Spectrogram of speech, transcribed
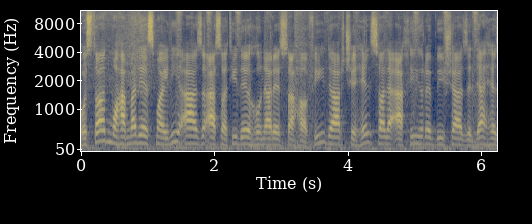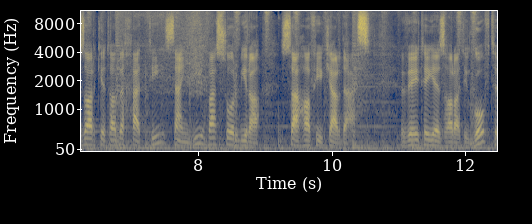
استاد محمد اسماعیلی از اساتید هنر صحافی در چهل سال اخیر بیش از ده هزار کتاب خطی، سنگی و سربی را صحافی کرده است. وی اظهاراتی گفت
